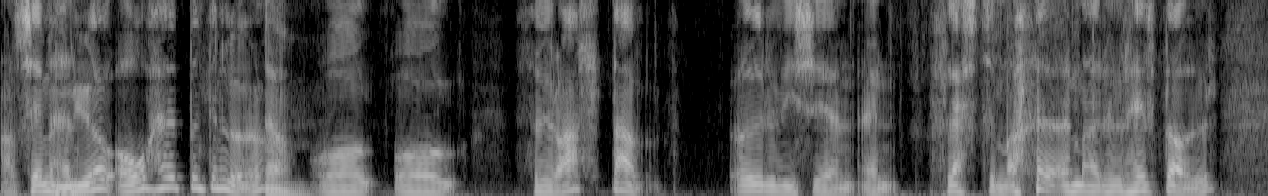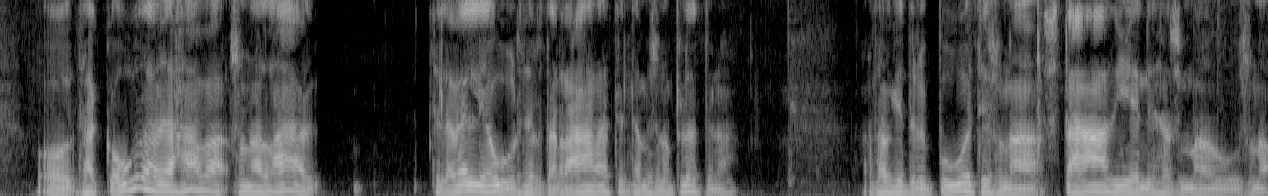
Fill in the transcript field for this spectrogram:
hann sem er mjög óheðbundin lög og, og þau eru alltaf öðruvísi en, en flest sem að, maður hefur heyrt áður og það góða við að hafa svona lag til að velja úr þegar þetta raða til dæmis svona plötuna að þá getur við búið til svona stað í henni þar sem að þú svona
